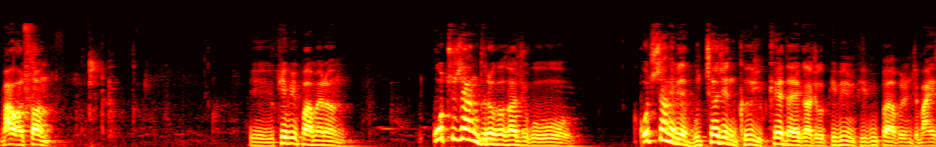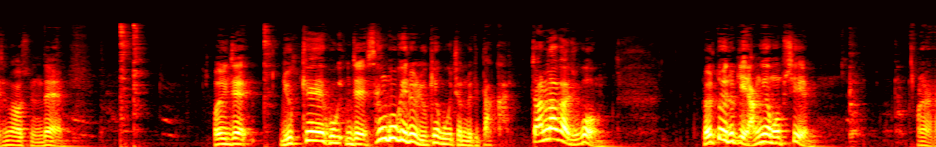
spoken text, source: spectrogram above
막 어떤 이 하면은 고추장 들어가가지고 고추장에 묻혀진 그 육회에다 해가지고 비빔 비빔밥을 이제 많이 생각할 수 있는데 거의 이제 육회 고기 이제 생고기를 육회 고기처럼 이렇게 딱 잘라가지고 별도 이렇게 양념 없이 예,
